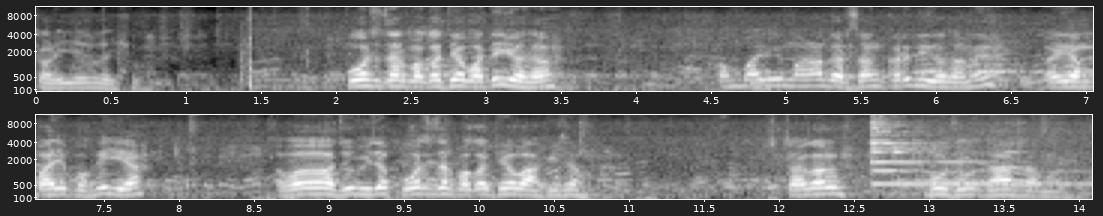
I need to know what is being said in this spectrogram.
ચડી જઈશું. રહીશું પાંચ હજાર પગથિયા પતી ગયો છે. અંબાજી મારા દર્શન કરી દીધો તમે અહીં અંબાજી પહોંચી ગયા. હવે હજુ બીજો પાંચ હજાર પગથિયા બાકી છે. સ્ટ્રગલ બહુ જોરદાર છે અમારું.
